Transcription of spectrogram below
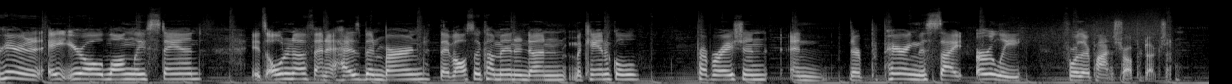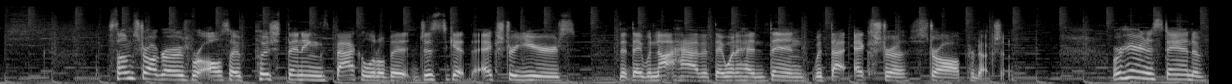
here in an eight-year-old longleaf stand. It's old enough and it has been burned. They've also come in and done mechanical preparation and they're preparing this site early for their pine straw production. Some straw growers will also push thinnings back a little bit just to get the extra years that they would not have if they went ahead and thinned with that extra straw production. We're here in a stand of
